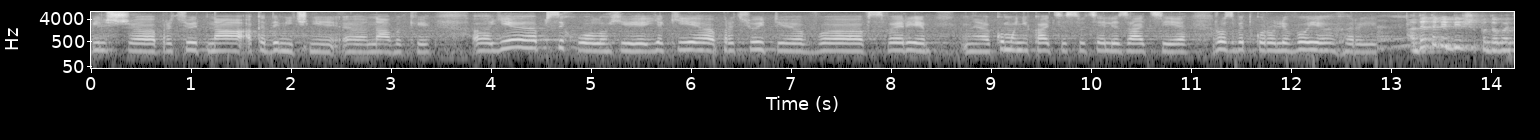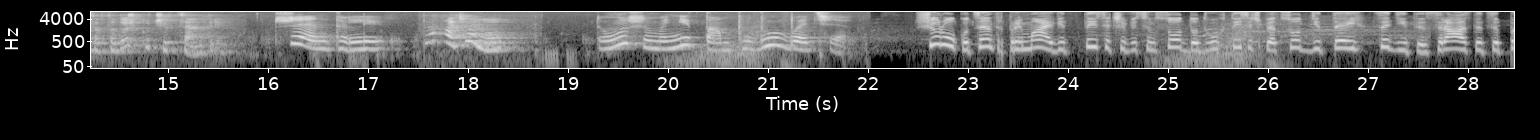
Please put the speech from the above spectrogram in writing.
більш е, працюють на академічні е, навики. Е, Є психологи, які працюють в, в сфері е, комунікації, соціалізації, розвитку рольової гри. А де тобі більше подобається в садочку чи в центрі? Джентлі. А чому? Тому що мені там подобається. Щороку центр приймає від 1800 до 2500 дітей. Це діти з РАЗ, ДЦП,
